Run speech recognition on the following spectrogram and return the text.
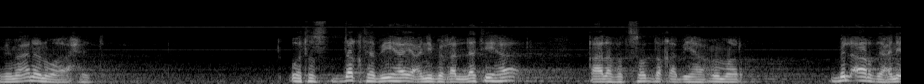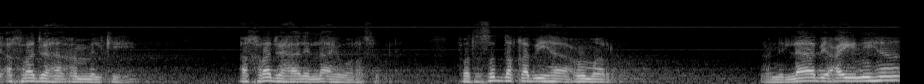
بمعنى واحد. وتصدقت بها يعني بغلتها قال فتصدق بها عمر. بالأرض يعني أخرجها عن ملكه أخرجها لله ورسوله فتصدق بها عمر يعني لا بعينها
